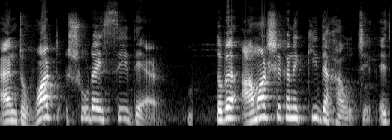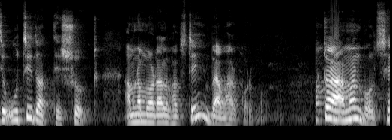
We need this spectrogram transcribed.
and what should I see there তবে আমার সেখানে কি দেখা উচিত? এই যে উচিত অর্থে শুট আমরা মডাল ভাবসটি ব্যবহার করব। ডক্টর আরমান বলছে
